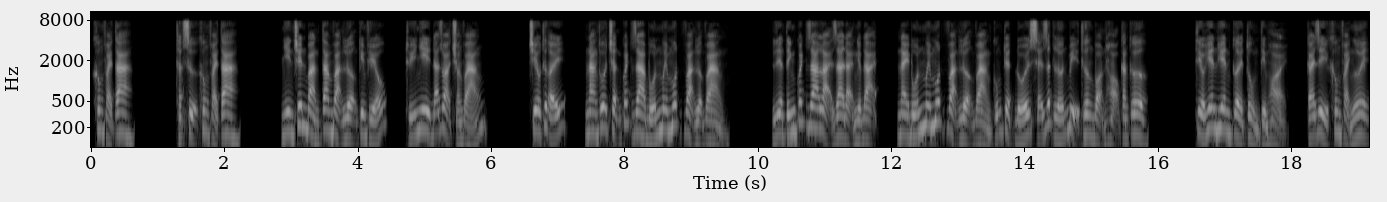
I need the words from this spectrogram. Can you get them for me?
Không phải ta. Thật sự không phải ta. Nhìn trên bàn tam vạn lượng kim phiếu, Thúy Nhi đã dọa choáng váng. Chiêu thức ấy, nàng thua trận quách ra 41 vạn lượng vàng. Liên tính quách ra lại ra đại nghiệp đại, này 41 vạn lượng vàng cũng tuyệt đối sẽ rất lớn bị thương bọn họ căn cơ. Tiểu Hiên Hiên cười tủm tìm hỏi, cái gì không phải ngươi?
